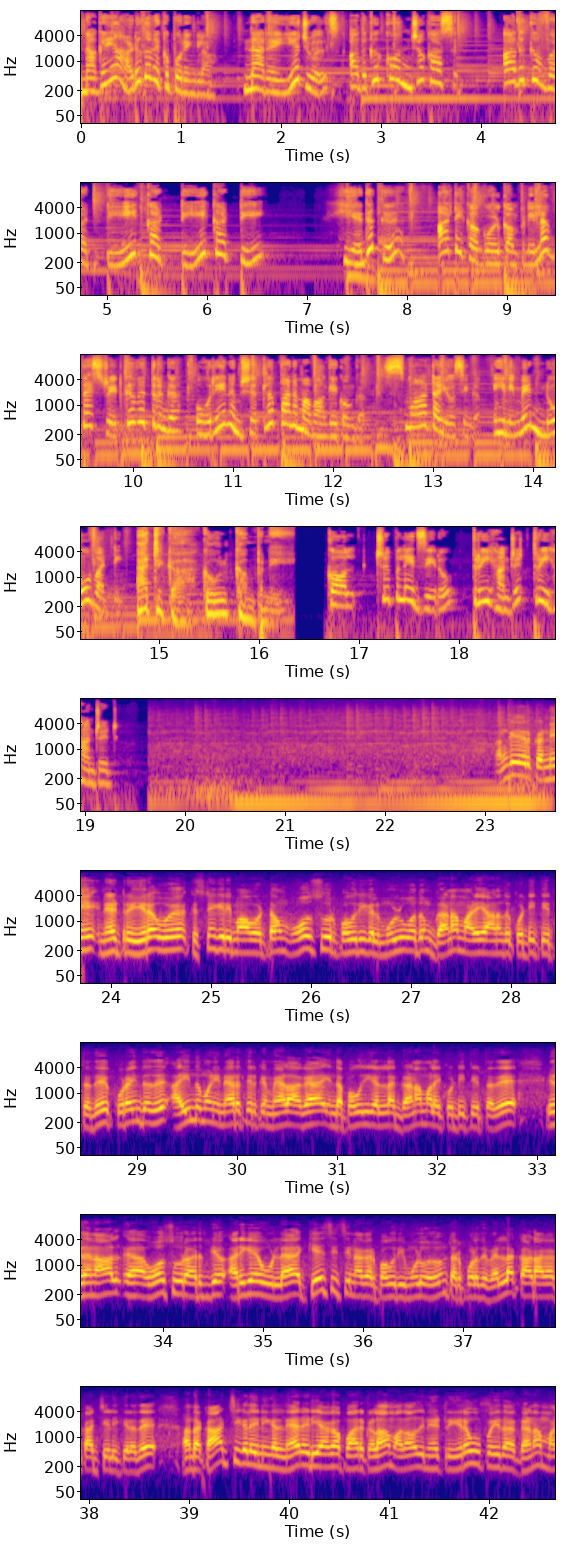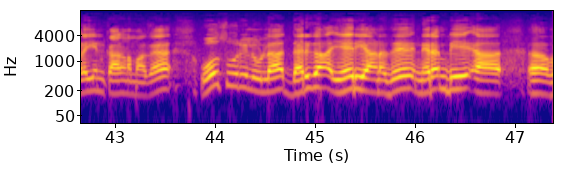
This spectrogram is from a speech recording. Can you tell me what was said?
நகைய அடுக்க வைக்க போறீங்களா? நிறைய ஜுவல்ஸ் அதுக்கு கொஞ்சம் காசு. அதுக்கு வட்டி கட்டி கட்டி. எதுக்கு? ஆர்டிகா கோல்ட் கம்பெனில பெஸ்ட் ரேட்க்கு வித்துருங்க. ஒரே நிமிஷத்துல பணமா வாங்கிக்கோங்க. ஸ்மார்ட்டா யோசிங்க. இனிமே நோ வட்டி. Attica Gold Company. Call triple eight zero three hundred three hundred Angayarkanni நேற்று இரவு கிருஷ்ணகிரி மாவட்டம் ஓசூர் பகுதிகள் முழுவதும் கனமழையானது கொட்டி தீர்த்தது. குறைந்தது ஐந்து மணி நேரத்திற்கு மேலாக இந்த பகுதிகளில் கனமழை கொட்டி தீர்த்தது. இதனால் ஓசூர் அருகே அருகே உள்ள கேசிசி நகர் பகுதி முழுவதும் தற்பொழுது வெள்ளக்காடாக காட்சியளிக்கிறது. அந்த காட்சிகளை நீங்கள் நேரடியாக பார்க்கலாம். அதாவது நேற்று இரவு பெய்த கனமழையின் காரணமாக ஓசூரில் உள்ள தர்கா ஏரியானது நிரம்பி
